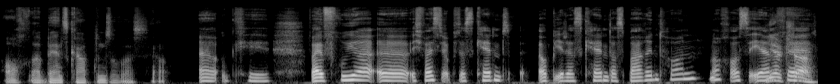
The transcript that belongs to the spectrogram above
auch äh, Bands gehabt und sowas. Ja. Ah, okay. Weil früher, äh, ich weiß nicht, ob ihr das kennt, ob ihr das kennt, das Barinton noch aus Ehrenfeld. klar.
